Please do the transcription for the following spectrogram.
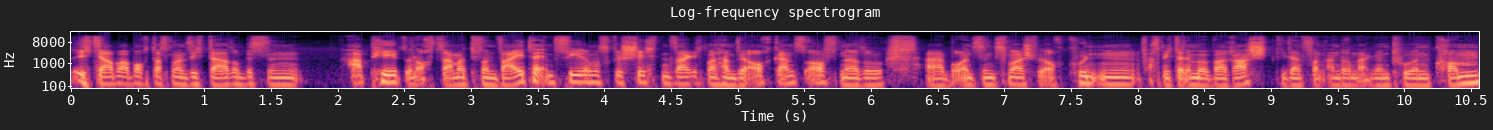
ich glaube aber auch, dass man sich da so ein bisschen abhebt und auch wir, von Weiterempfehlungsgeschichten, sage ich mal, haben wir auch ganz oft. Ne? Also äh, bei uns sind zum Beispiel auch Kunden, was mich dann immer überrascht, die dann von anderen Agenturen kommen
